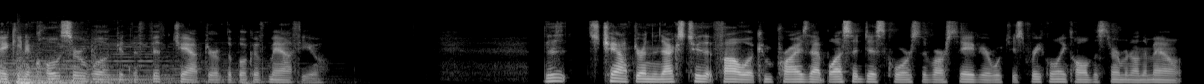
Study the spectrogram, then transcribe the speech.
Taking a closer look at the fifth chapter of the book of Matthew. This chapter and the next two that follow it comprise that blessed discourse of our Savior which is frequently called the Sermon on the Mount.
